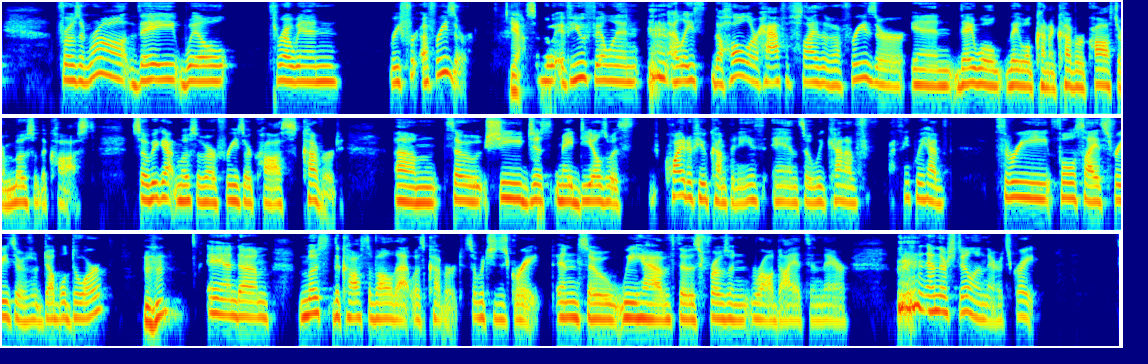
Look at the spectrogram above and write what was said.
frozen raw, they will throw in ref- a freezer. Yeah. So if you fill in at least the whole or half of size of a freezer in, they will, they will kind of cover cost or most of the cost. So we got most of our freezer costs covered. Um, so she just made deals with quite a few companies. And so we kind of, I think we have three full size freezers with double door. Mm-hmm. And um, most of the cost of all that was covered. So, which is great. And so we have those frozen raw diets in there and they're still in there. It's great.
